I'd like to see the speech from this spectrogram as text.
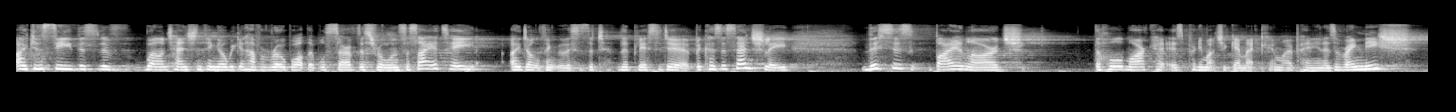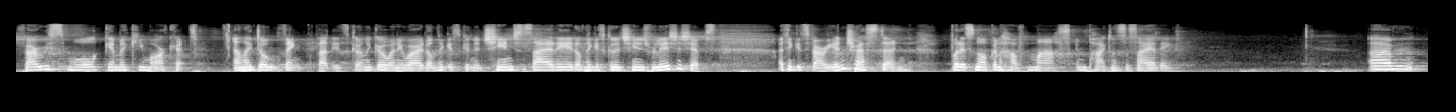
I can see this sort of well-intentioned thing, oh, we can have a robot that will serve this role in society. I don't think that this is the, the place to do it because essentially, this is by and large, the whole market is pretty much a gimmick, in my opinion. It's a very niche, very small, gimmicky market. And I don't think that it's going to go anywhere. I don't think it's going to change society. I don't think it's going to change relationships. I think it's very interesting, but it's not going to have mass impact on society. Um,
